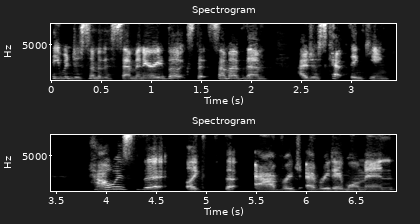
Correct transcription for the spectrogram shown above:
even just some of the seminary books but some of them i just kept thinking how is the like the average everyday woman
